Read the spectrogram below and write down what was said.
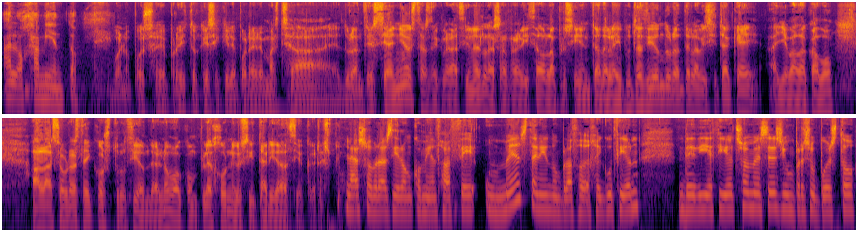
alojamiento. Bueno, pues el proyecto que se quiere poner en marcha eh, durante este año, estas declaraciones las ha realizado la presidenta de la Diputación durante la visita que ha llevado a cabo a las obras de construcción del nuevo complejo universitario de Acio Las obras dieron comienzo hace un mes, teniendo un plazo de ejecución de 18 meses y un presupuesto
